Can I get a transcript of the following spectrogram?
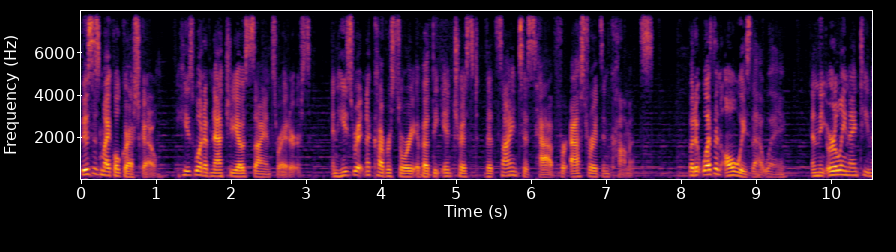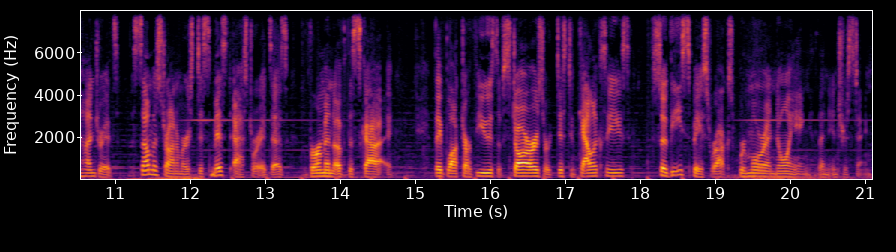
This is Michael Greshko. He's one of Nat Geo's science writers and he's written a cover story about the interest that scientists have for asteroids and comets. But it wasn't always that way. In the early 1900s, some astronomers dismissed asteroids as vermin of the sky. They blocked our views of stars or distant galaxies, so these space rocks were more annoying than interesting.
